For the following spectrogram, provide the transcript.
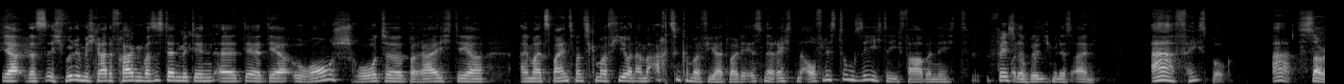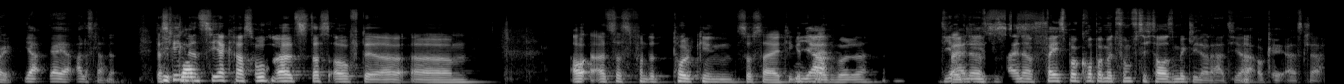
ja, das ich würde mich grade fragen, was ist denn mit den äh, der der orange-rote Bereich, der einmal 22,4 und einmal 18,4 hat? Weil der ist in der rechten Auflistung, sehe ich die Farbe nicht. Oder Facebook. bilde ich mir das ein? Ah, Facebook. Ah, sorry. Ja, ja, ja, alles klar. Das Ich ging dann sehr krass hoch, als das auf der, ähm als das von der Tolkien Society geteilt Ja. wurde. Die Weil eine dieses eine Facebook-Gruppe mit 50.000 Mitgliedern hat. Ja, Ja. okay, alles klar.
